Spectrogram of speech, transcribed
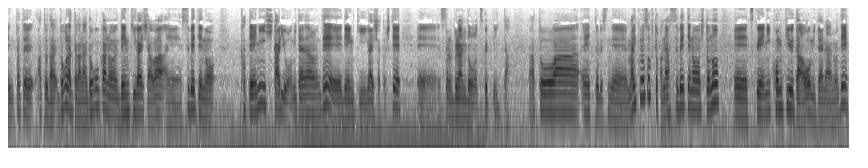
えー、例えば、あとだ、どこだったかな？どこかの電気会社は、えー、べての家庭に光をみたいなので、え、電気会社として、えー、そのブランドを作っていった。あとは、えー、っとですね、マイクロソフトかな？すべての人の、えー、机にコンピューターをみたいなので、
